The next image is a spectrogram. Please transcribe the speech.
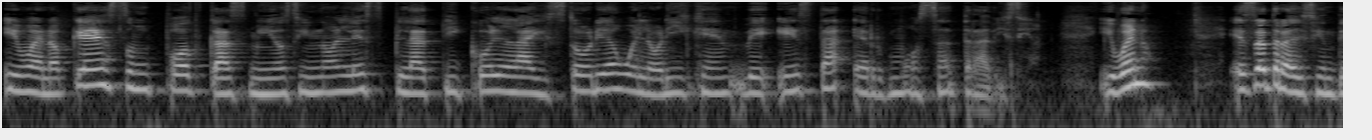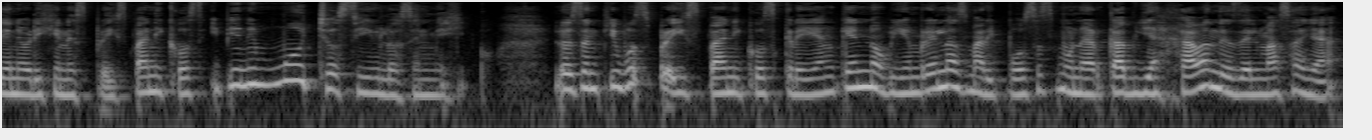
Y bueno, ¿qué es un podcast mío si no les platico la historia o el origen de esta hermosa tradición? Y bueno, esta tradición tiene orígenes prehispánicos y tiene muchos siglos en México. Los antiguos prehispánicos creían que en noviembre las mariposas monarca viajaban desde el más allá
